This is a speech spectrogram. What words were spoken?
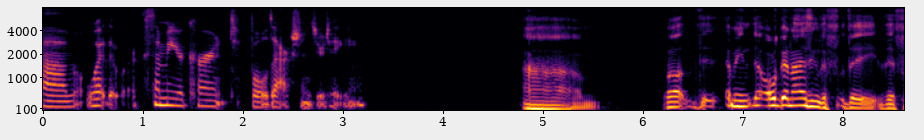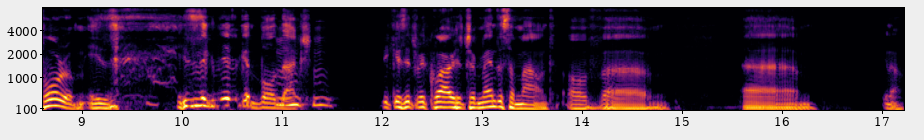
um, what some of your current bold actions you're taking? Um, well, the, I mean, the organizing the the the forum is is a significant bold mm-hmm. action because it requires a tremendous amount of um, um, you know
